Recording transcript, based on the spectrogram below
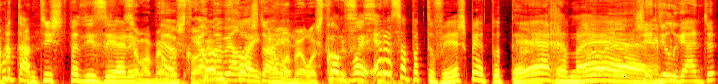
Portanto, isto para dizer. Isso é uma bela É história. uma como bela foi? história. É uma bela história. Como foi? sim, sim. Era só para tu veres que é a tua terra, não é? Gente elegante.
